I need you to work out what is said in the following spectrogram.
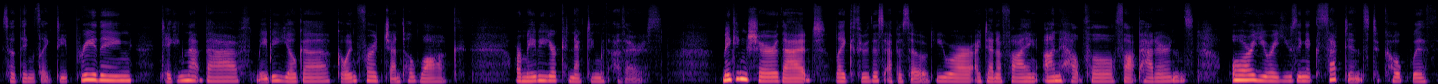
So, things like deep breathing, taking that bath, maybe yoga, going for a gentle walk, or maybe you're connecting with others. Making sure that, like through this episode, you are identifying unhelpful thought patterns or you are using acceptance to cope with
